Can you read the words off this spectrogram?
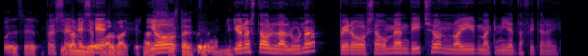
Puede ser. Puede yo también es llevo barba, quizás yo- no he estado en la luna, pero según me han dicho, no hay maquinillas de afeitar ahí.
